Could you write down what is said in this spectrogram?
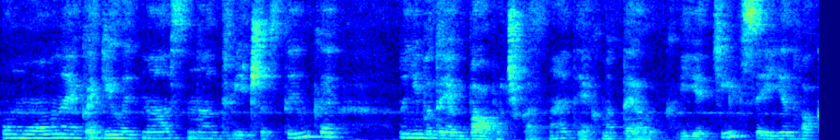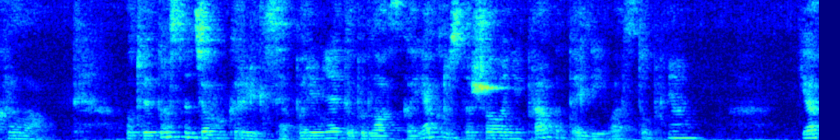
умовна, яка ділить нас на дві частинки, ну нібито як бабочка, знаєте, як метелик. Є тільце і є два крила. От відносно цього крильця порівняйте, будь ласка, як розташовані права та ліва ступня, як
